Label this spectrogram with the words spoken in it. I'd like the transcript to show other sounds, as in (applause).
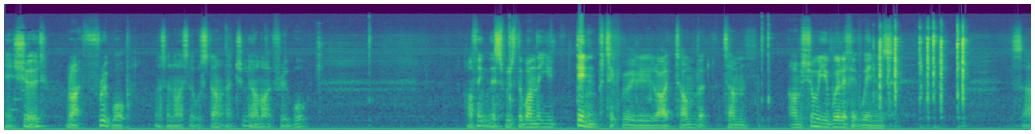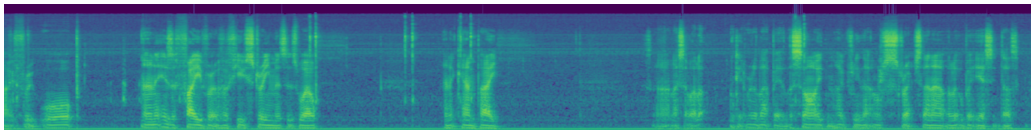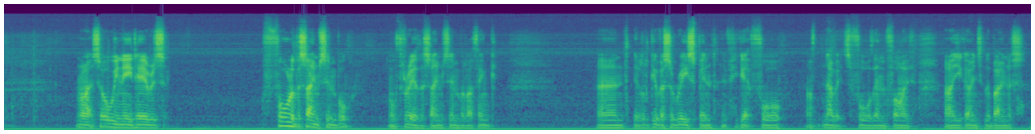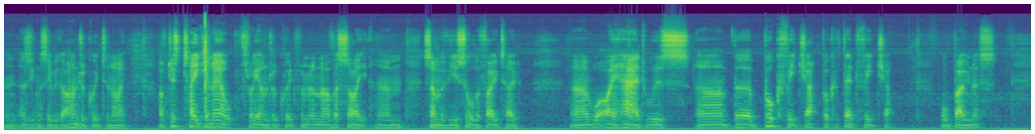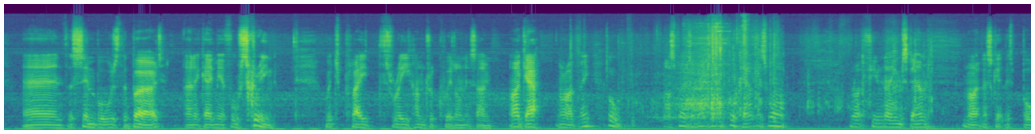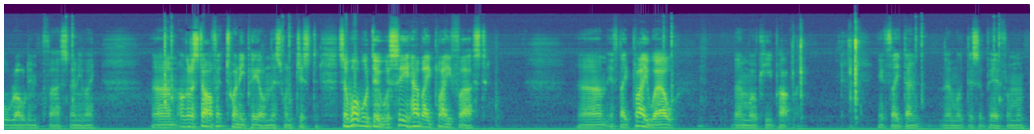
it should, right, fruit warp. That's a nice little start actually, I like fruit warp. I think this was the one that you didn't particularly like, Tom, but um, I'm sure you will if it wins. So, Fruit Warp. And it is a favourite of a few streamers as well. And it can pay. So, let's have a look. Get rid of that bit at the side and hopefully that will stretch that out a little bit. Yes, it does. Right, so all we need here is four of the same symbol, or three of the same symbol, I think and it'll give us a respin if you get four no it's four then five. Uh, you go into the bonus. And as you can see we've got 100 quid tonight. I've just taken out 300 quid from another site. Um, some of you saw the photo. Uh, what I had was uh, the book feature book of dead feature or bonus. And the symbol was the bird and it gave me a full (laughs) screen which played 300 quid on its own. I get alright mate. Oh I suppose I might get the book out as well. Write a few names down. Right, let's get this ball rolling first anyway. Um, I'm going to start off at 20p on this one. Just So what we'll do, we'll see how they play first. Um, if they play well, then we'll keep up. If they don't, then we'll disappear from them.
